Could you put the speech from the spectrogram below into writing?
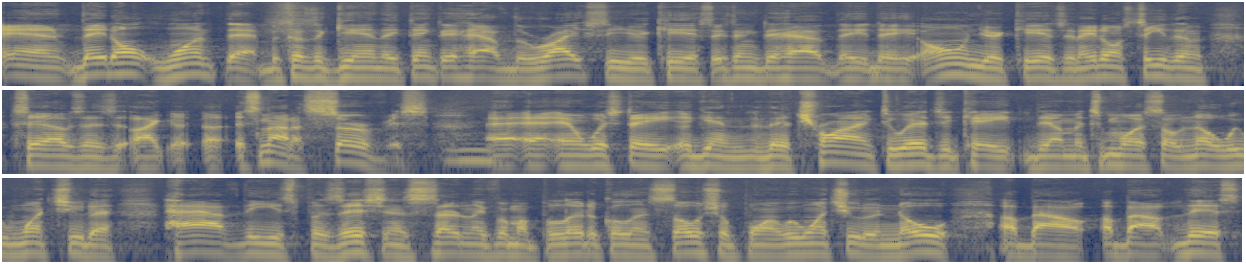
And they don't want that because again, they think they have the rights to your kids. They think they have they they own your kids, and they don't see themselves as like a, a, it's not a service mm-hmm. in which they again they're trying to educate them. It's more so no, we want you to have these positions. Certainly from a political and social point, we want you to know about about this,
